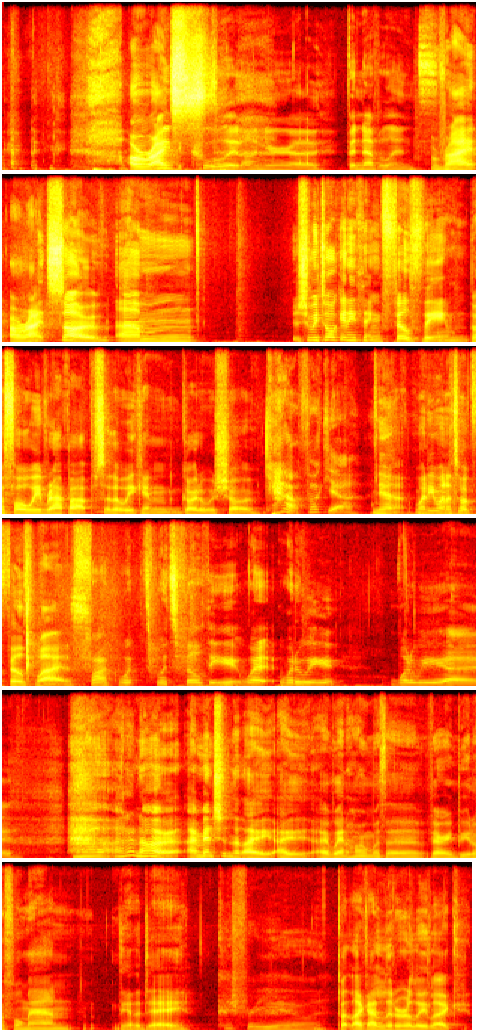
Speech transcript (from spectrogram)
All you right. need to cool it on your uh, benevolence Right. All right. So, um, should we talk anything filthy before we wrap up so that we can go to a show? yeah fuck yeah Yeah. What do you want to talk filth wise? Fuck, what's what's filthy? What what do we what do we uh I don't know. I mentioned that I, I, I went home with a very beautiful man the other day, good for you. but like I literally like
